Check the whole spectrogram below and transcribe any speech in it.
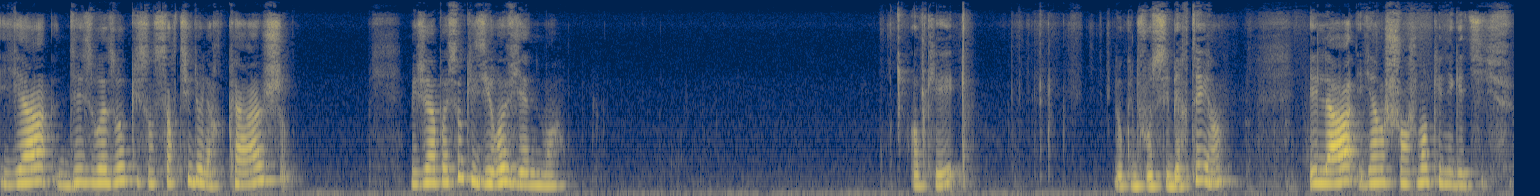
il y a des oiseaux qui sont sortis de leur cage. Mais j'ai l'impression qu'ils y reviennent, moi. Ok. Donc, une fausse liberté, hein. Et là, il y a un changement qui est négatif.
